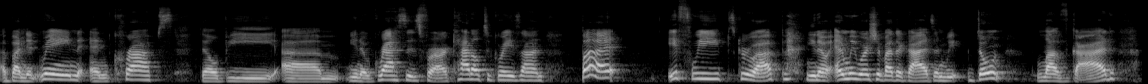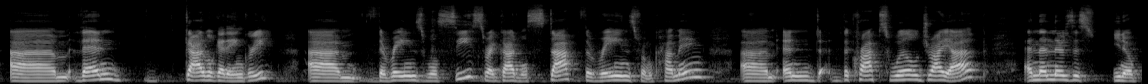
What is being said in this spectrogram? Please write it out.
abundant rain and crops. There'll be, um, you know, grasses for our cattle to graze on. But if we screw up, you know, and we worship other gods and we don't love God, um, then God will get angry. Um, the rains will cease, right? God will stop the rains from coming, um, and the crops will dry up. And then there's this, you know,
